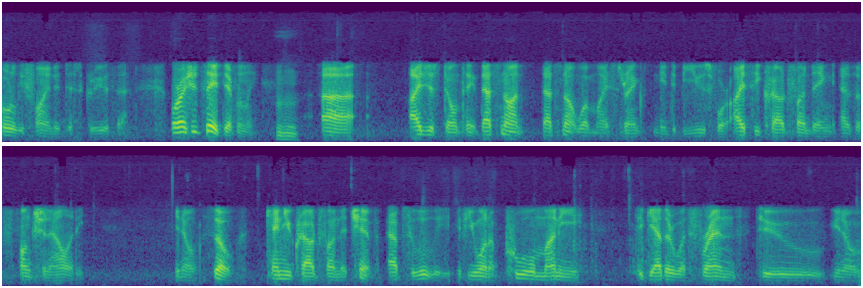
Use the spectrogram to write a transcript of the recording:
totally fine to disagree with that. Or I should say it differently. Mm-hmm. Uh, I just don't think that's not that's not what my strengths need to be used for. I see crowdfunding as a functionality. You know, so can you crowdfund a chimp? Absolutely. If you want to pool money together with friends to, you know,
